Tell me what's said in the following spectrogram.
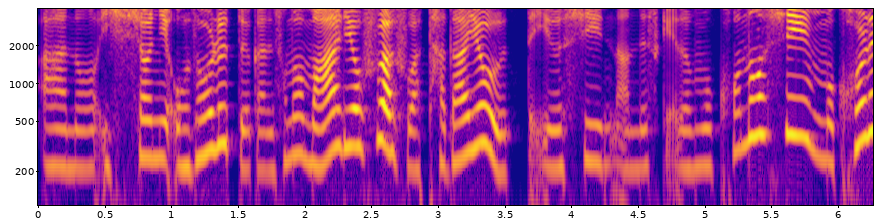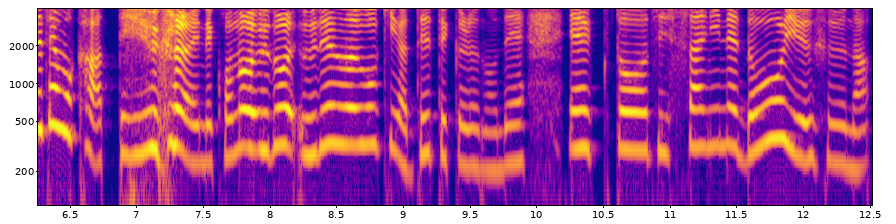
あの、一緒に踊るというかね、その周りをふわふわ漂うっていうシーンなんですけれども、このシーンもこれでもかっていうぐらいね、この腕の動きが出てくるので、え、っと、実際にね、どういう風な、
